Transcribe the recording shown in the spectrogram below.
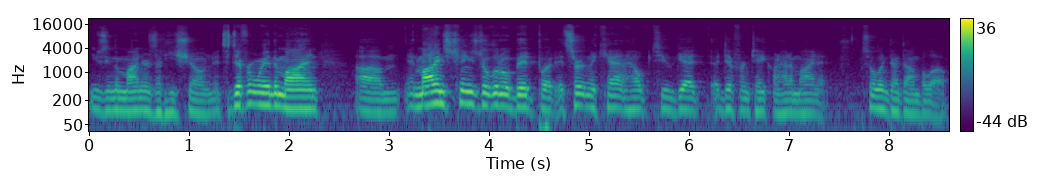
using the miners that he's shown. It's a different way to mine. Um, and mine's changed a little bit, but it certainly can't help to get a different take on how to mine it. So I'll link that down below.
